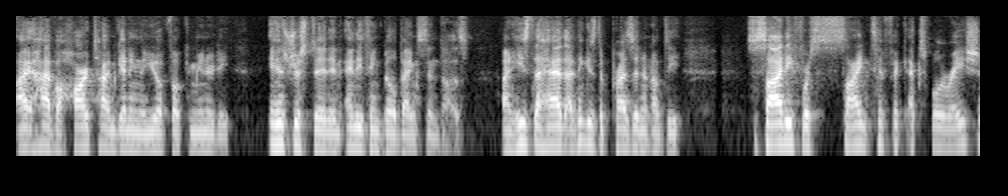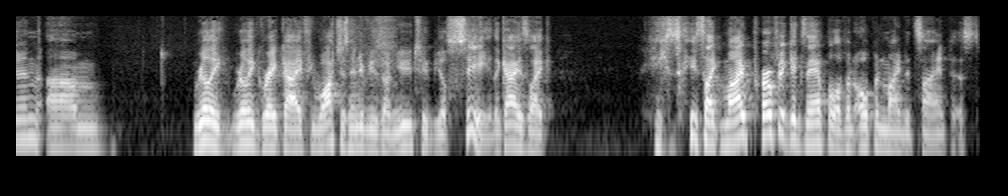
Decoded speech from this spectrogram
I have a hard time getting the UFO community interested in anything Bill Bankston does. And he's the head. I think he's the president of the Society for Scientific Exploration. Um, really, really great guy. If you watch his interviews on YouTube, you'll see the guy's like, he's he's like my perfect example of an open-minded scientist.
